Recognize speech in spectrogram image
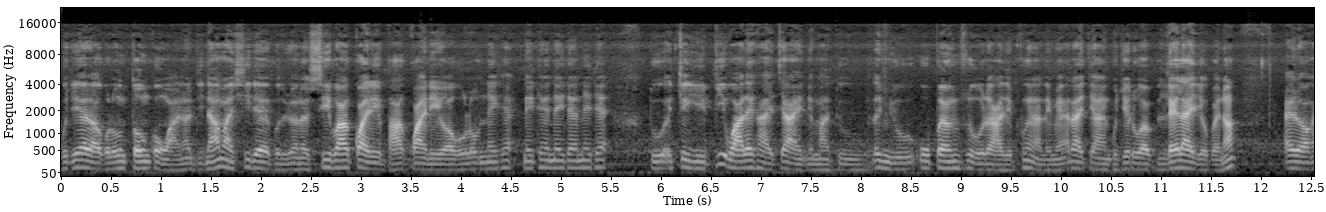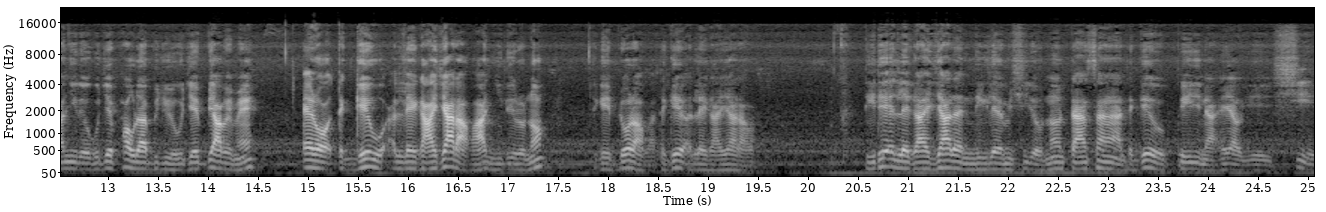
ကိုကြီးကတော့အကုန်လုံးသုံးကုန်ပါနော်ဒီနားမှာရှိတဲ့ဘယ်လိုပြောလဲစီးပါး quite တွေဘာ quite တွေရောအကုန်လုံးနှိမ့်ထက်နှိမ့်ထက်နှိမ့်ထက်နှိမ့်ထက်သူအကြိမ်ကြီးပြည့်သွားတဲ့ခါကျရင်ဒီမှာသူလက်မျိုး open ဆိုတာတွေဖွင့်လာလိမ့်မယ်အဲ့ဒါကျရင်ကိုကြီးတို့ကလဲလိုက်ရုံပဲနော်အဲ့တော့ကညီတို့ကိုကြီးဖောက်တာဗီဒီယိုကိုကြီးပြပေးမယ်အဲ့တော့တကယ်ကိုအလဲကားရတာပါညီလေးတို့နော် တကယ်ပြောတာပါတကယ်အလဲကားရတာပါဒီတဲ့အလဲကားရတဲ့နီးလည်းမရှိတော့နော်တန်းဆန်းကတကယ်ကိုပေးနေတာဟဲ့ရောက်ရေးရှေ့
